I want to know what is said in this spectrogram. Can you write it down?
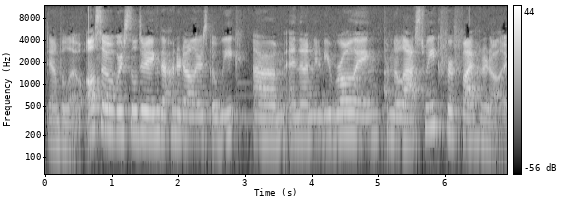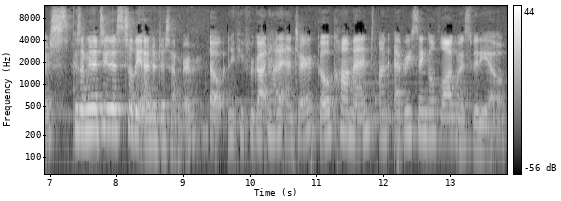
down below. Also, we're still doing the $100 a week. Um, and then I'm gonna be rolling from the last week for $500 because I'm gonna do this till the end of December. Oh, and if you've forgotten how to enter, go comment on every single Vlogmas video.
